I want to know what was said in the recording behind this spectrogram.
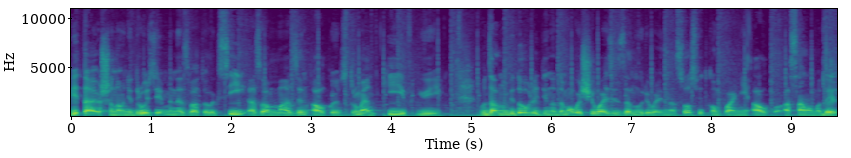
Вітаю, шановні друзі! Мене звати Олексій, а з вами магазин Алко-Інструмент Київ UA. В даному відогляді надамо вашій увазі занурювальний насос від компанії Alco, а саме модель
